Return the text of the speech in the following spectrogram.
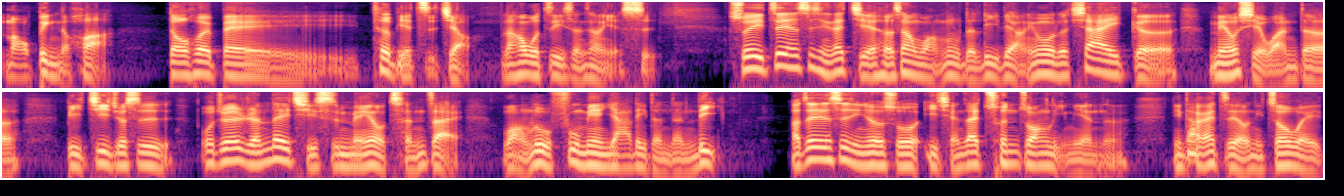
毛病的话，都会被特别指教。然后我自己身上也是。所以这件事情再结合上网络的力量，因为我的下一个没有写完的。笔记就是，我觉得人类其实没有承载网络负面压力的能力啊。这件事情就是说，以前在村庄里面呢，你大概只有你周围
